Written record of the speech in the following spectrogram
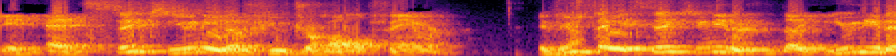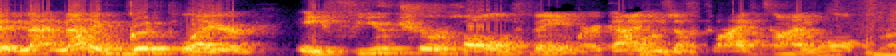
it, at six, you need a future Hall of Famer. If you stay at six, you need a like you need a not, not a good player, a future Hall of Famer, a guy who's a five time All Pro.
